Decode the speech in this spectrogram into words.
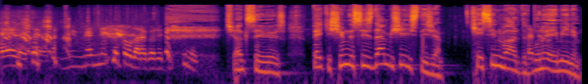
Evet evet. Memleket olarak öyle düşünün. Çok seviyoruz. Peki şimdi sizden bir şey isteyeceğim. Kesin vardır buna eminim.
